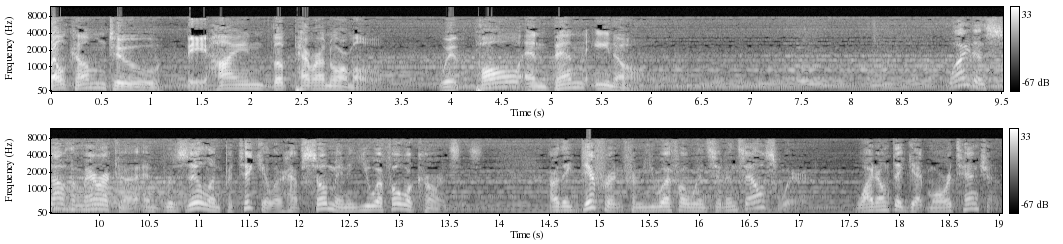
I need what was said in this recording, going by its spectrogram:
Welcome to Behind the Paranormal with Paul and Ben Eno. Why does South America and Brazil in particular have so many UFO occurrences? Are they different from UFO incidents elsewhere? Why don't they get more attention?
